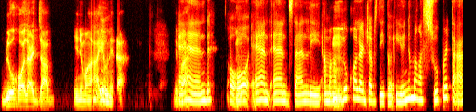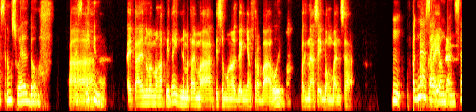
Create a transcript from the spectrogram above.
blue collar job, yun yung mga ayaw Mm. nila. Di ba? And, oo, and, and Stanley, ang mga Mm. blue collar jobs dito, yun yung mga super taas ang sweldo. as Ah, in. ay tayo naman mga Pinoy, hindi naman tayo maarte sa mga ganyang trabaho eh. Pag nasa ibang bansa. Mm, Pag nasa Kaya ibang natin bansa.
